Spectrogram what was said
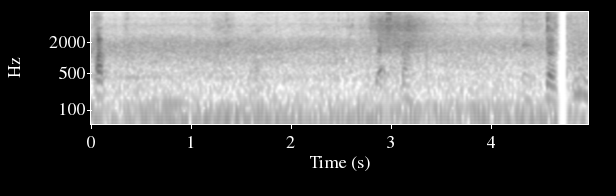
Pop. Exacto.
